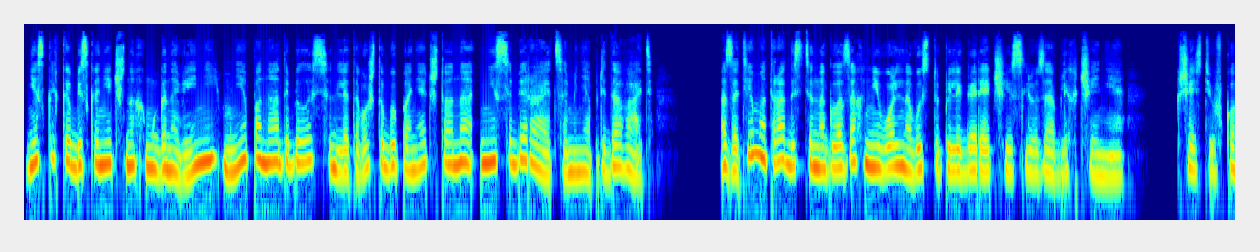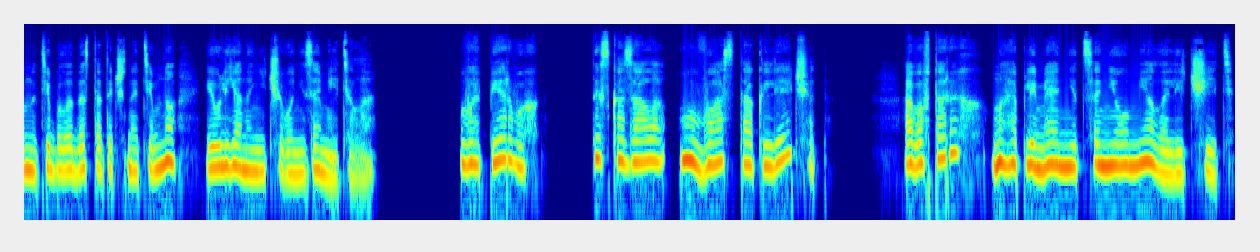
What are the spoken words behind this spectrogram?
Несколько бесконечных мгновений мне понадобилось для того, чтобы понять, что она не собирается меня предавать. А затем от радости на глазах невольно выступили горячие слезы облегчения. К счастью, в комнате было достаточно темно, и Ульяна ничего не заметила. «Во-первых, ты сказала, у вас так лечат. А во-вторых, моя племянница не умела лечить.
